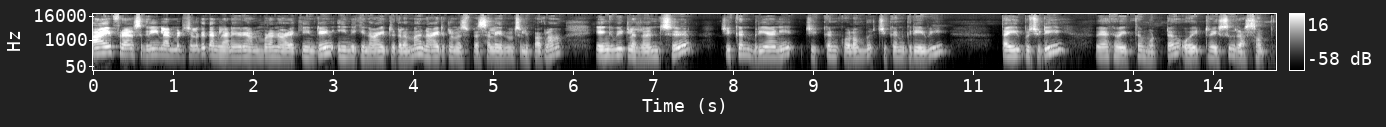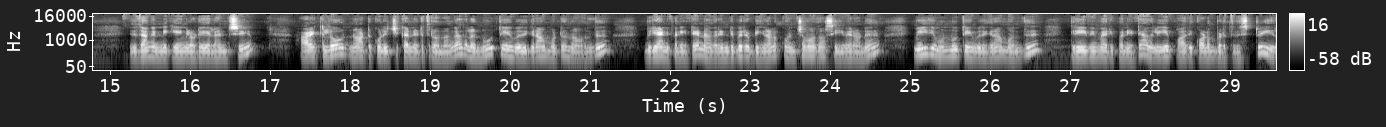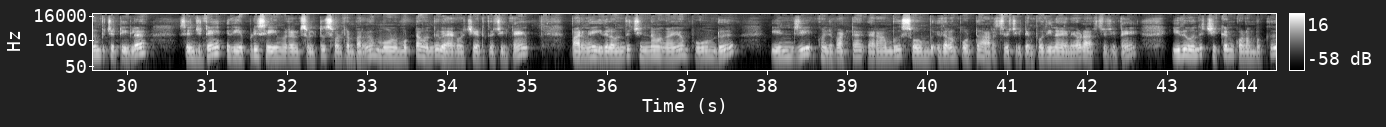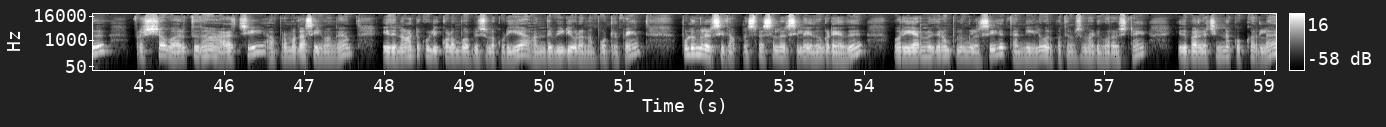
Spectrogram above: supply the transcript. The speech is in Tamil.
ஹாய் ஃப்ரெண்ட்ஸ் க்ரீன்லேண்ட் மெடிச்சலுக்கு தங்கள் அனைவரையும் அன்புடன் அழைக்கின்றேன். இன்றைக்கி ஞாயிற்றுக்கிழமை ஞாயிற்றுக்கிழமை ஸ்பெஷல் என்னன்னு சொல்லி பார்க்கலாம். எங்கள் வீட்டில் லன்ச்சு சிக்கன் பிரியாணி சிக்கன் குழம்பு சிக்கன் கிரேவி தயிர் பச்சடி வேக வைத்த முட்டை ஒயிட் ரைஸு ரசம். இதுதாங்க இன்றைக்கி எங்களுடைய லன்ச்சு அரை கிலோ நாட்டுக்கோழி சிக்கன் எடுத்துகிட்டு வந்தாங்க. அதில் நூற்றி ஐம்பது கிராம் மட்டும் நான் வந்து பிரியாணி பண்ணிக்கிட்டேன். நாங்கள் ரெண்டு பேர் அப்படிங்கிறனால கொஞ்சமாக தான் செய்வேன் நான். மீதி முந்நூற்றி ஐம்பது கிராம் வந்து கிரேவி மாதிரி பண்ணிவிட்டேன் அதுலேயே பாதி குழம்பு எடுத்து வச்சுட்டு இரும்பு சட்டியில் செஞ்சுட்டேன். இது எப்படி செய்முறைன்னு சொல்லிட்டு சொல்கிறேன் பாருங்கள் மூணு முட்டை வந்து வேக வச்சு எடுத்து வச்சுக்கிட்டேன். பாருங்கள் இதில் வந்து சின்ன வெங்காயம் பூண்டு இஞ்சி கொஞ்சம் பட்டை கிராம்பு சோம்பு இதெல்லாம் போட்டு அரைச்சி வச்சுக்கிட்டேன். புதினா இலையோடு அரைச்சி வச்சுக்கிட்டேன். இது வந்து சிக்கன் குழம்புக்கு ஃப்ரெஷ்ஷாக வறுத்து தான் அரைச்சி அப்புறமா தான் செய்வாங்க. இது நாட்டுக்கோழி குழம்பு அப்படின்னு சொல்லக்கூடிய அந்த வீடியோவில் நான் போட்டிருப்பேன். புழுங்கலரிசி தான். ஸ்பெஷல் அரிசியில் எதுவும் கிடையாது. ஒரு இரநூறு கிராம் புழுங்கலரிசி தண்ணியில் ஒரு பத்து நிமிஷம் முன்னாடி ஊற வச்சிட்டேன். இது பாருங்கள் சின்ன குக்கரில்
